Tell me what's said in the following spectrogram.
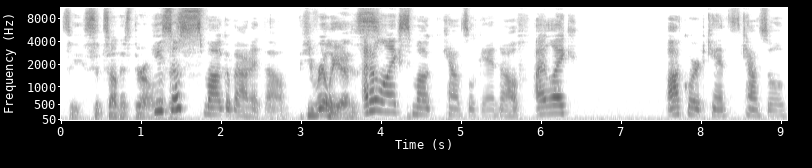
So he sits on his throne. He's so his- smug about it, though. He really is. I don't like smug counsel Gandalf. I like awkward can- counsel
